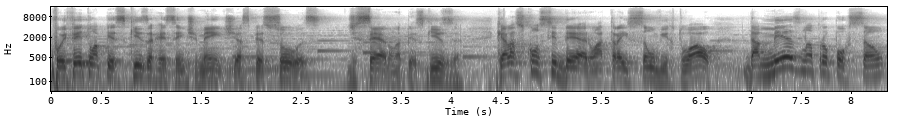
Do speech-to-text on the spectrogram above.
Foi feita uma pesquisa recentemente e as pessoas disseram na pesquisa que elas consideram a traição virtual da mesma proporção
